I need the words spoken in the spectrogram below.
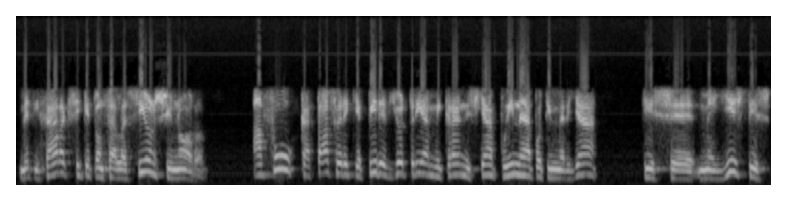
με τη χάραξη και των θαλασσίων συνόρων αφού κατάφερε και πήρε δύο-τρία μικρά νησιά που είναι από τη μεριά της ε, μεγίστης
